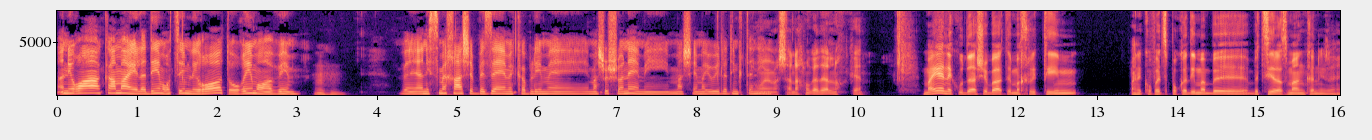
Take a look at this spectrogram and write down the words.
אני רואה כמה הילדים רוצים לראות הורים אוהבים. ואני שמחה שבזה הם מקבלים אה, משהו שונה ממה שהם היו ילדים קטנים. ממה שאנחנו גדלנו כן. מהי הנקודה שבה אתם מחליטים, אני קופץ פה קדימה ב- בציר הזמן כנראה,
